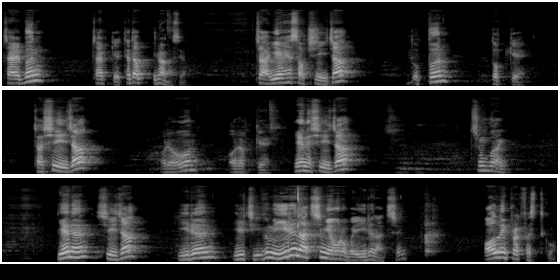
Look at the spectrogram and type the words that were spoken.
짧은, 짧게. 대답 일어났어요. 자, 얘 해석 시작. 높은, 높게. 자, 시작. 어려운, 어렵게. 얘는 시작. 충분하게. 얘는 시작. 이른, 일찍. 그러면 이른 아침이 영어로 뭐예요? 이른 아침. early breakfast고.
